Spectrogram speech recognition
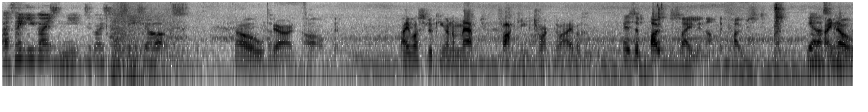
I think you guys need to go to the sea sharks. No, there are. Oh, I was looking on a map. you Fucking truck driver. There's a boat sailing up the coast. Yeah, that's I me. know.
